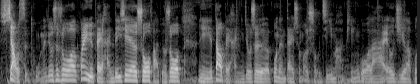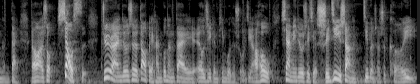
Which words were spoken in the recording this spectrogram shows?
笑死图，那就是说关于北韩的一些说法，比如说你到北韩，你就是不能带什么手机嘛，苹果啦、LG 啦不能带。然后他说笑死，居然就是到北韩不能带 LG 跟苹果的手机。然后下面就是写实际上基本上是可以。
